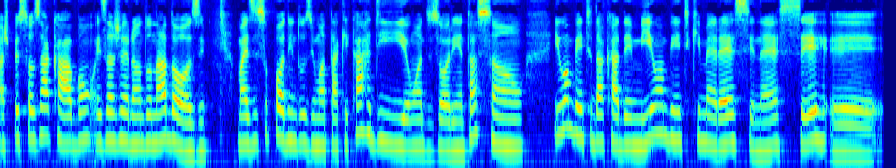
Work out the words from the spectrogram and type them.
as pessoas acabam exagerando na dose. Mas isso pode induzir uma taquicardia, uma desorientação. E o ambiente da academia é um ambiente que merece né, ser é,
